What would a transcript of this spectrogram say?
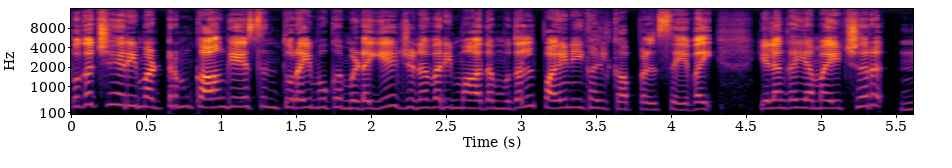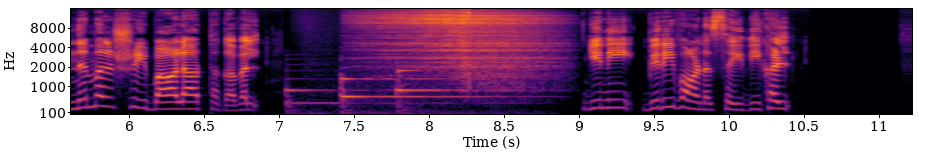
புதுச்சேரி மற்றும் காங்கேசன் துறைமுகம் இடையே ஜனவரி மாதம் முதல் பயணிகள் கப்பல் சேவை. இலங்கை அமைச்சர் நிமல் ஸ்ரீபாலா தகவல். இனி விரிவான செய்திகள்.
